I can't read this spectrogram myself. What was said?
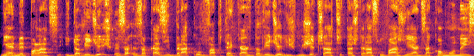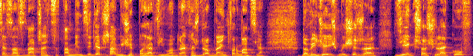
Nie, my Polacy. I dowiedzieliśmy z, z, okazji braków w aptekach, dowiedzieliśmy się, trzeba czytać teraz uważnie jak za komuny i se zaznaczać, co tam między wierszami się pojawiło. Jakaś drobna informacja. Dowiedzieliśmy się, że większość leków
